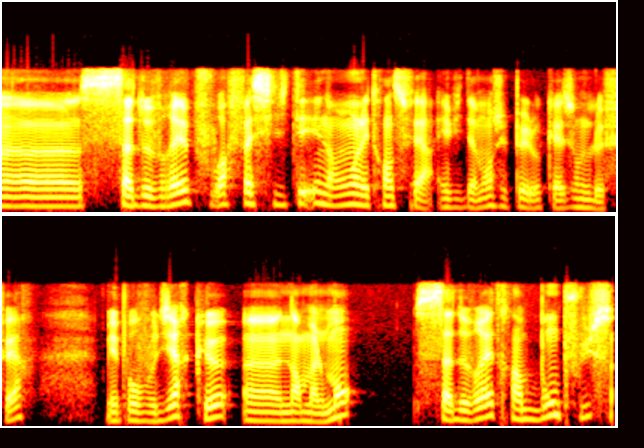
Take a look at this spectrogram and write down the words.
euh, ça devrait pouvoir faciliter énormément les transferts. Évidemment, j'ai pas eu l'occasion de le faire, mais pour vous dire que euh, normalement, ça devrait être un bon plus.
